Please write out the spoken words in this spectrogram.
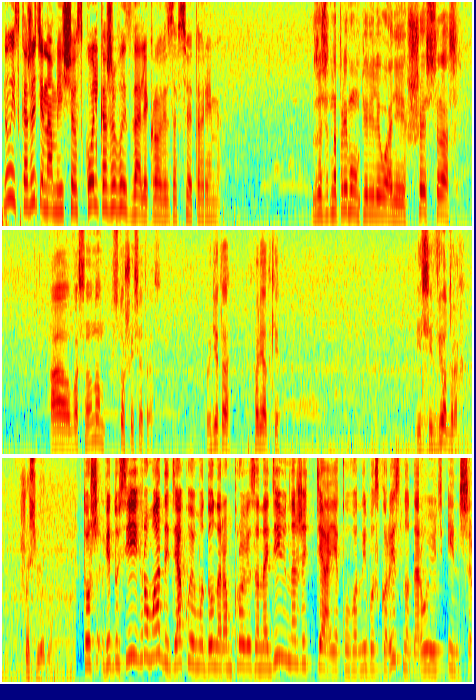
Ну и скажите нам еще, сколько же вы сдали крови за все это время? Значит, на прямом переливании 6 раз, а в основном 160 раз. Где-то в порядке, если в ведрах, 6 ведер. Тож від усієї громади дякуємо донорам крові за надію на життя, яку вони безкорисно дарують іншим.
